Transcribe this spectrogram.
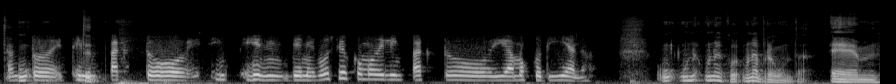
Tanto uh, el impacto de negocios como del impacto, digamos, cotidiano. Una, una, una pregunta. Em,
